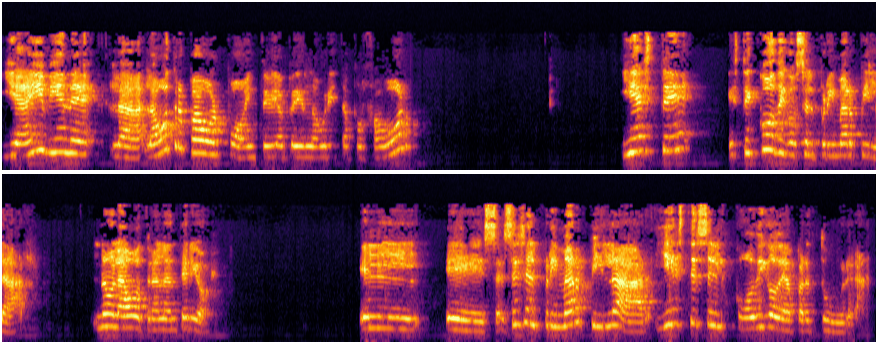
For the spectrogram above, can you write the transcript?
Y ahí viene la, la otra PowerPoint, te voy a pedir, Laurita, por favor. Y este, este código es el primer pilar no la otra, la anterior. El, ese es el primer pilar y este es el código de apertura.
